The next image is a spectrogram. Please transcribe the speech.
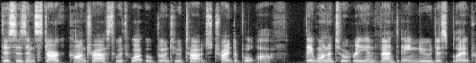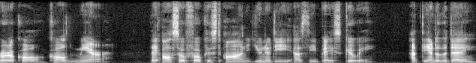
This is in stark contrast with what Ubuntu Touch tried to pull off. They wanted to reinvent a new display protocol called Mir. They also focused on Unity as the base GUI. At the end of the day,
